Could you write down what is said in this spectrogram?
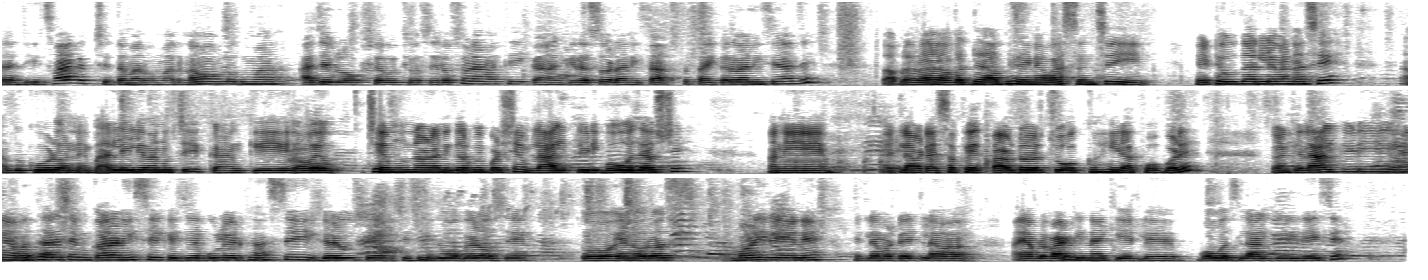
જી સ્વાગત છે તમારું અમારા નવા બ્લોગમાં આજે બ્લોગ શરૂ થયો છે રસોડામાંથી, કારણ કે રસોડાની સાફ સફાઈ કરવાની છે આજે. તો આપણા બધા અભરાઈના વાસણ છે એ હેઠે ઉતાર લેવાના છે. આ બધું ઘોડોને બહાર લઈ લેવાનું છે, કારણ કે હવે જેમ ઉનાળાની ગરમી પડશે એમ લાલ કીડી બહુ જ આવશે. અને એટલા માટે સફેદ પાવડર, ચોક ઘણી રાખવો પડે. કારણ કે લાલ કીડી વધારે છે એનું કારણ એ છે કે જે બુલેટ ઘાસ છે એ ગળ્યું છે, પછી ઝીંગવો ગળો છે, તો એનો રસ મળી રહે એને. એટલા માટે એટલા અહીંયા આપણે વાટી નાખીએ એટલે બહુ જ લાલ કીડી રહે છે.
